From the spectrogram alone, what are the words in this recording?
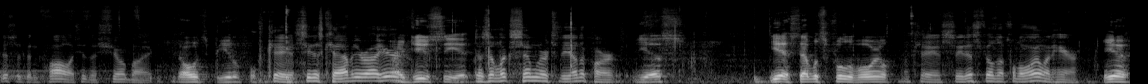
This has been polished. This is a show bike. Oh, it's beautiful. Okay, see this cavity right here? I do see it. Does it look similar to the other part? Yes. Yes, that was full of oil. Okay, see this filled up full of oil in here. Yes.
